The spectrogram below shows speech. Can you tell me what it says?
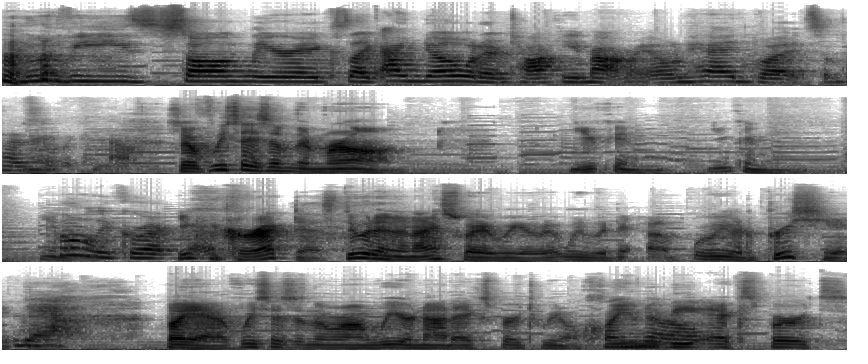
movies, song lyrics. Like I know what I'm talking about in my own head, but sometimes it doesn't come out. So if we say something wrong, you can you can you know, Totally correct. You though. can correct us. Do it in a nice way. We we would uh, we would appreciate that. Yeah. But yeah, if we say something wrong, we are not experts. We don't claim to be experts.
